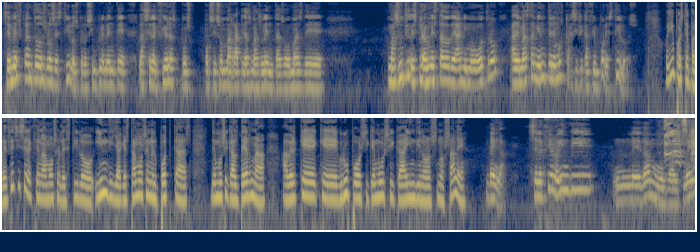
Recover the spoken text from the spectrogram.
se mezclan todos los estilos, pero simplemente las seleccionas pues por si son más rápidas, más lentas o más de más útiles para un estado de ánimo u otro. Además también tenemos clasificación por estilos. Oye, pues ¿te parece si seleccionamos el estilo indie, ya que estamos en el podcast de música alterna, a ver qué, grupos y qué música indie nos, nos sale? Venga, selecciono indie, le damos al play.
